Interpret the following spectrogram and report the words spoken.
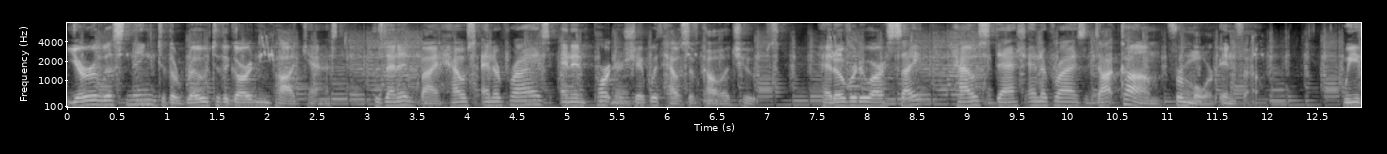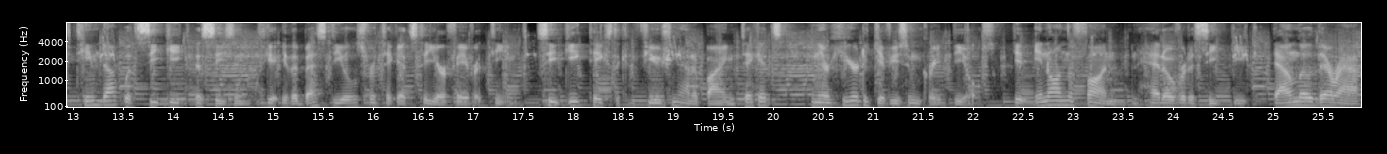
You're listening to the Road to the Garden podcast, presented by House Enterprise and in partnership with House of College Hoops. Head over to our site, house-enterprise.com, for more info. We've teamed up with SeatGeek this season to get you the best deals for tickets to your favorite team. SeatGeek takes the confusion out of buying tickets, and they're here to give you some great deals. Get in on the fun and head over to SeatGeek, download their app,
